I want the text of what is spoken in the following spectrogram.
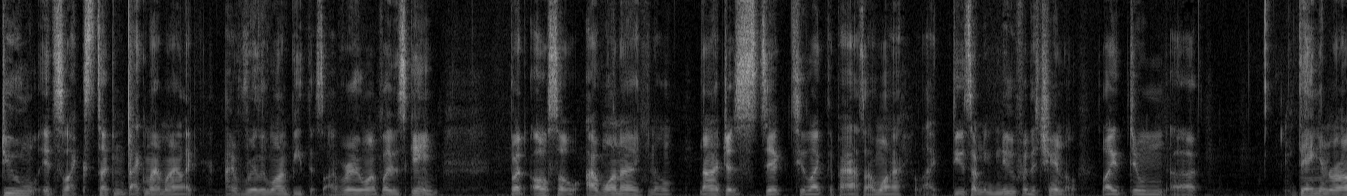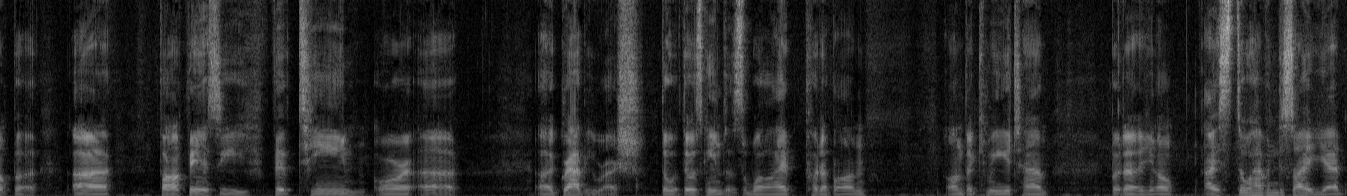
do, it's like stuck in the back of my mind, like, I really want to beat this. I really want to play this game. But also I wanna you know not just stick to like the past. I wanna like do something new for the channel, like doing uh, Danganronpa, uh, Final Fantasy 15, or uh, uh, Gravity Rush. Th- those games as well. I put up on on the community tab, but uh, you know I still haven't decided yet.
